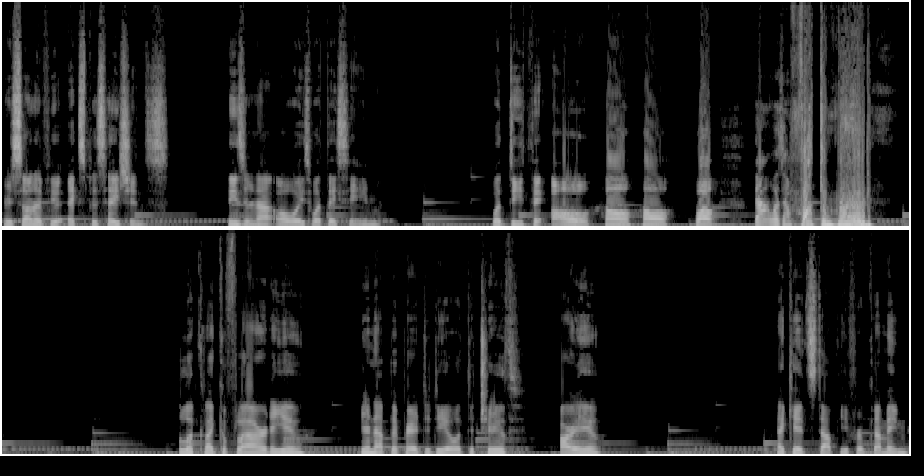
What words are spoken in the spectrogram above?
the result of your expectations. Things are not always what they seem. What do you think? Oh, oh, oh. Well, that was a fucking bird! look like a flower to you? You're not prepared to deal with the truth, are you? I can't stop you from coming,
